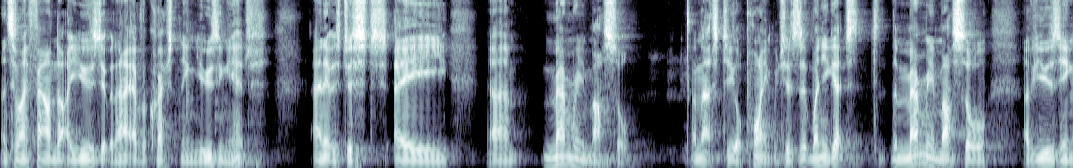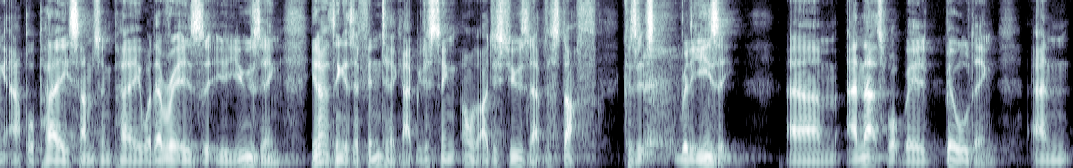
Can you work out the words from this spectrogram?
And so I found that I used it without ever questioning using it. And it was just a um, memory muscle. And that's to your point, which is that when you get the memory muscle of using Apple Pay, Samsung Pay, whatever it is that you're using, you don't think it's a fintech app. You just think, oh, I just use that for stuff because it's really easy. Um, and that's what we're building. And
